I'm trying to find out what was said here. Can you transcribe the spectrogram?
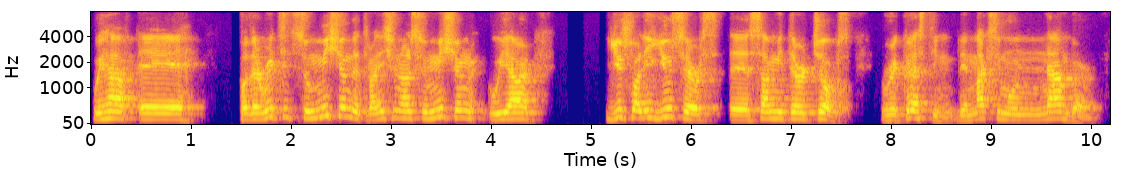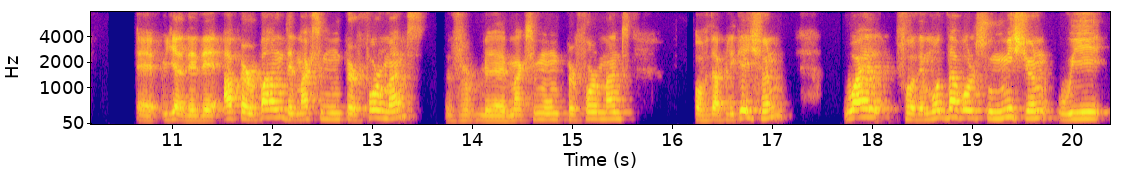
We have a for the rigid submission the traditional submission we are usually users uh, submit their jobs requesting the maximum number uh, yeah, the, the upper bound, the maximum performance, the maximum performance of the application, while for the moldable submission, we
